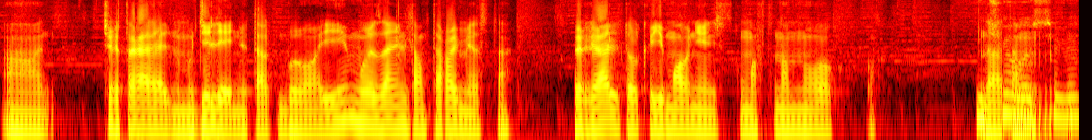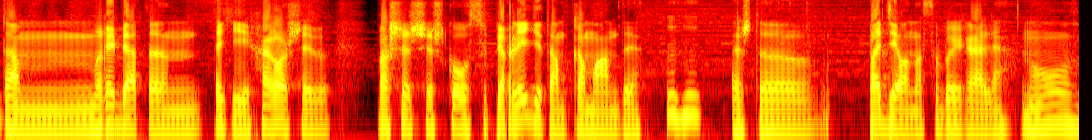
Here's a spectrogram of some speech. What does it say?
а, территориальному делению так было. И мы заняли там второе место. Проиграли только Ямало-Ненецкому автономному округу. Да, Ничего там, себе. там ребята такие хорошие, прошедшие школу Суперлиги, там команды. Мгм. Так что по делу нас обыграли. Ну,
